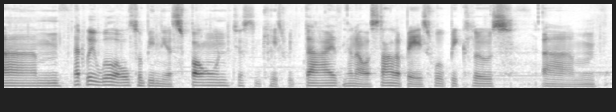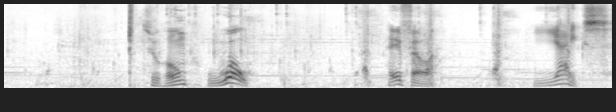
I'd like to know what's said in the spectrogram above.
Um, that way we'll also be near spawn, just in case we die. Then our starter base will be close um, to home. Whoa! Hey, fella. Yikes.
